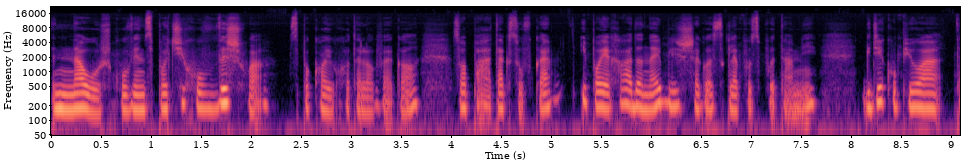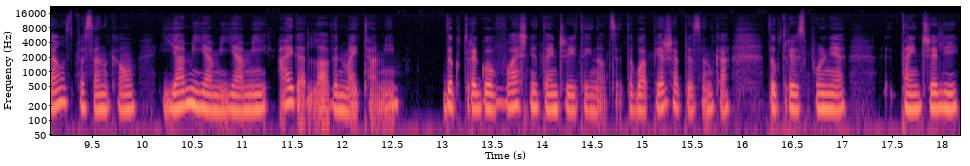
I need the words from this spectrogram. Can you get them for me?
na łóżku, więc po cichu wyszła z pokoju hotelowego, złapała taksówkę i pojechała do najbliższego sklepu z płytami, gdzie kupiła tę z piosenką Yummy, Yummy, Yummy, I Got Love in My Tummy do którego właśnie tańczyli tej nocy. To była pierwsza piosenka, do której wspólnie tańczyli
